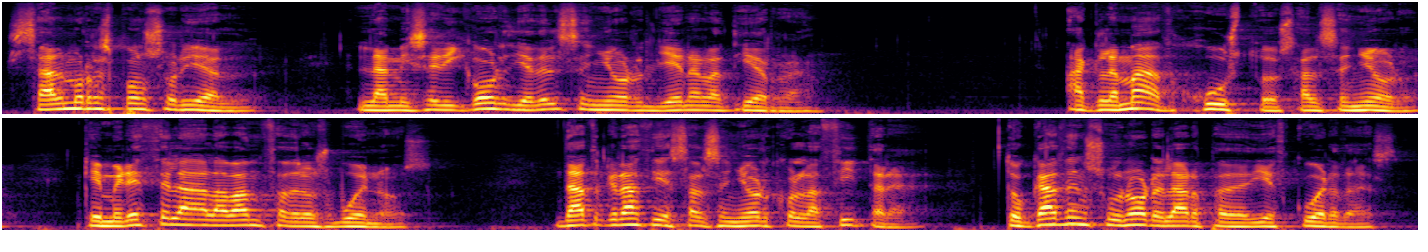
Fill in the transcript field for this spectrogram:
Salmo responsorial. La misericordia del Señor llena la tierra. Aclamad justos al Señor, que merece la alabanza de los buenos. Dad gracias al Señor con la cítara, tocad en su honor el arpa de diez cuerdas.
